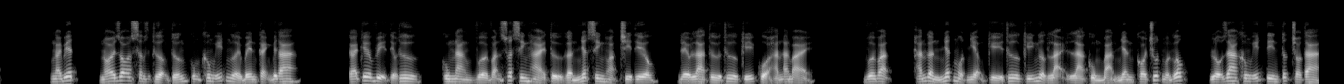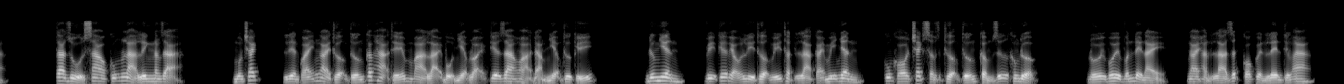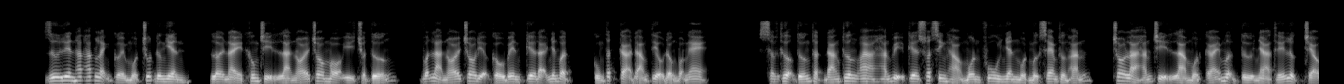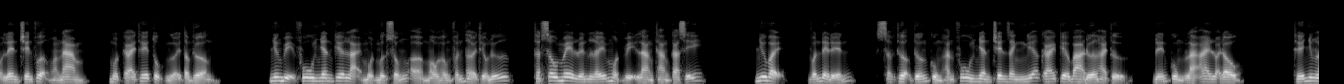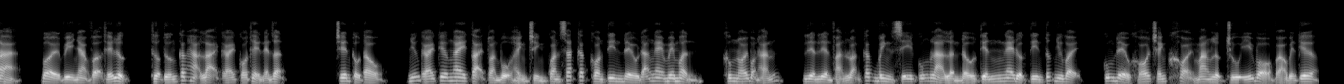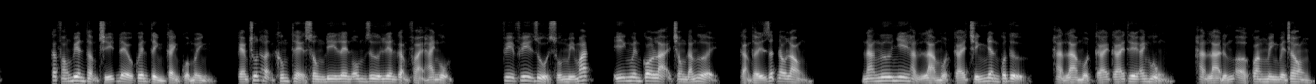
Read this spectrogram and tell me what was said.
Ngài biết, nói rõ sân thượng tướng cũng không ít người bên cạnh biết ta. Cái kia vị tiểu thư, cùng nàng vừa vạn xuất sinh hải tử gần nhất sinh hoạt chi tiêu, đều là từ thư ký của hắn an bài vừa vặn, hắn gần nhất một nhiệm kỳ thư ký ngược lại là cùng bản nhân có chút nguồn gốc, lộ ra không ít tin tức cho ta. Ta dù sao cũng là linh năng giả. Muốn trách, liền quái ngài thượng tướng các hạ thế mà lại bổ nhiệm loại kia ra hỏa đảm nhiệm thư ký. Đương nhiên, vị kia béo lì thượng ý thật là cái mỹ nhân, cũng khó trách sở thượng tướng cầm giữ không được. Đối với vấn đề này, ngài hẳn là rất có quyền lên tiếng a. Dư liên hắc hắc lạnh cười một chút đương nhiên, lời này không chỉ là nói cho mò ý chuẩn tướng, vẫn là nói cho địa cầu bên kia đại nhân vật, cùng tất cả đám tiểu đồng bọn nghe sở thượng tướng thật đáng thương a, hắn vị kia xuất sinh hảo môn phu nhân một mực xem thường hắn, cho là hắn chỉ là một cái mượn từ nhà thế lực trèo lên trên phượng hoàng nam, một cái thế tục người tầm thường. Nhưng vị phu nhân kia lại một mực sống ở màu hồng phấn thời thiếu nữ, thật sâu mê luyến lấy một vị lang thang ca sĩ. Như vậy, vấn đề đến, sở thượng tướng cùng hắn phu nhân trên danh nghĩa cái kia ba đứa hải tử, đến cùng là ai loại đâu? Thế nhưng là, bởi vì nhà vợ thế lực, thượng tướng các hạ lại cái có thể nén giận. Trên cầu tàu, những cái kia ngay tại toàn bộ hành trình quan sát các con tin đều đã nghe mê mẩn, không nói bọn hắn liền liền phản loạn các binh sĩ cũng là lần đầu tiên nghe được tin tức như vậy, cũng đều khó tránh khỏi mang lực chú ý bỏ vào bên kia. Các phóng viên thậm chí đều quên tình cảnh của mình, kém chút hận không thể xông đi lên ôm dư liên gặm phải hai ngụm. Phi phi rủ xuống mí mắt, y nguyên co lại trong đám người, cảm thấy rất đau lòng. Nàng ngư nhi hẳn là một cái chính nhân quân tử, hẳn là một cái cái thế anh hùng, hẳn là đứng ở quang minh bên trong.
